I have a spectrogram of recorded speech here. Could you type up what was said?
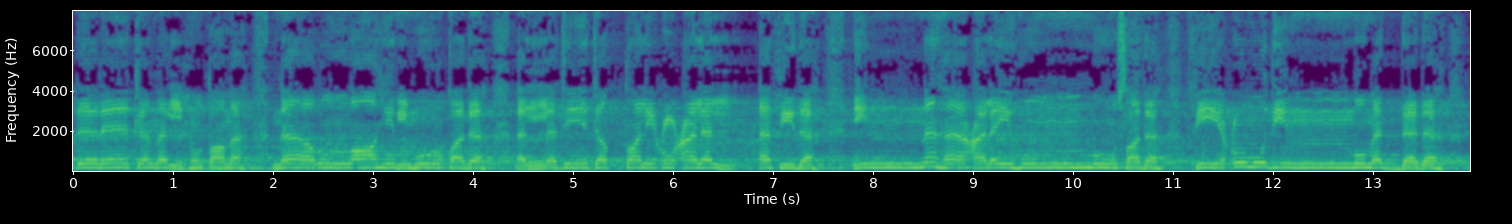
أدريك ما الحطمة؟ نار الله الموقدة التي تطلع على الأفدة إنها عليهم موصدة في عمد ممددة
